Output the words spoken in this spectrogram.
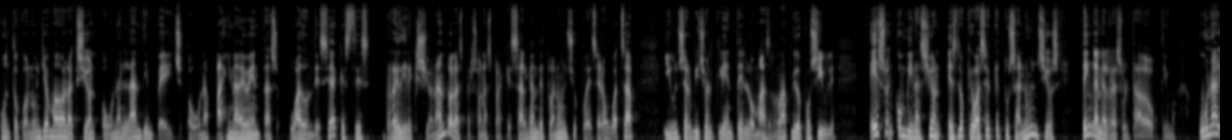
junto con un llamado a la acción o una landing page o una página de ventas o a donde sea que estés redireccionando a las personas para que salgan de tu anuncio, puede ser a un WhatsApp y un servicio al cliente lo más rápido posible. Eso en combinación es lo que va a hacer que tus anuncios tengan el resultado óptimo una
